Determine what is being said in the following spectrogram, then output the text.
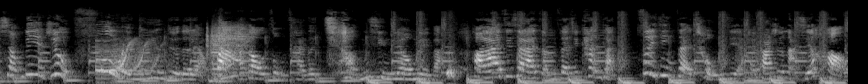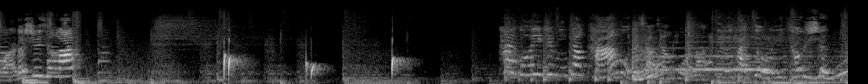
想必也只有刺猬能应对得了霸道总裁的强行撩妹吧。好啦，接下来咱们再去看看最近在宠物界还发生哪些好玩的事情啦。泰国一只名叫卡姆的小强火了，因为它救了一条人命。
